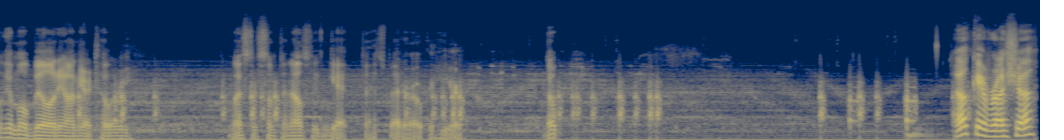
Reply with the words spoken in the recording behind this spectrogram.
We'll get mobility on the artillery. Unless there's something else we can get that's better over here. Nope. Okay, Russia.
